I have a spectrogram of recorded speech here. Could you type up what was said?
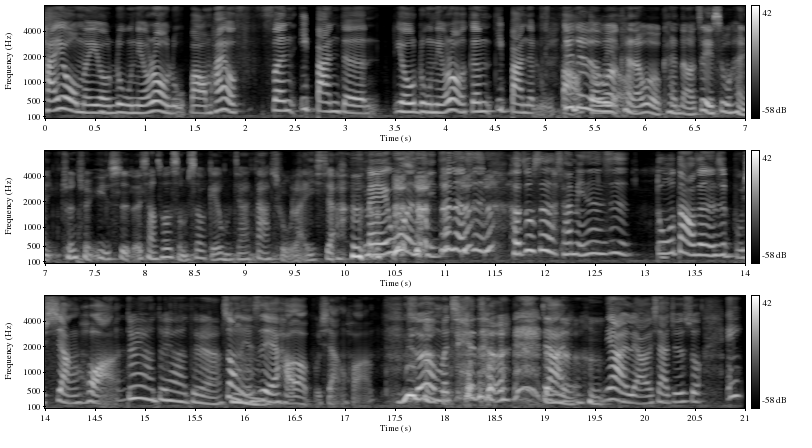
还有我们有卤牛肉卤包，我们还有分一般的。有卤牛肉跟一般的卤包，对对对，我有看到，我有看到，这也是我很蠢蠢欲试的，想说什么时候给我们家大厨来一下。没问题，真的是合作社的产品，真的是多到真的是不像话。对啊，对啊，对啊，重点是也好到不像话，嗯、所以我们接着 要要来聊一下，就是说，哎、欸，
